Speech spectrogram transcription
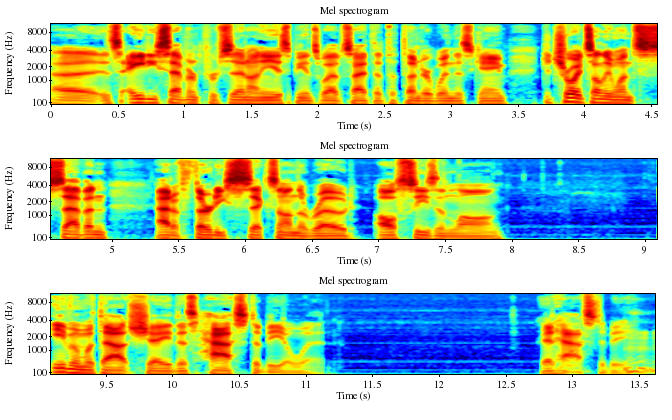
uh, is 87% on ESPN's website that the Thunder win this game. Detroit's only won seven out of 36 on the road all season long. Even without Shai, this has to be a win. It has to be. Mm-hmm.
